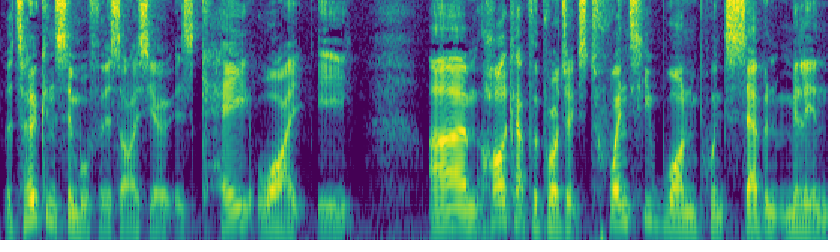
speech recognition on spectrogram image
The token symbol for this ICO is KEY. Um, hard cap for the project's $21.7 million.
